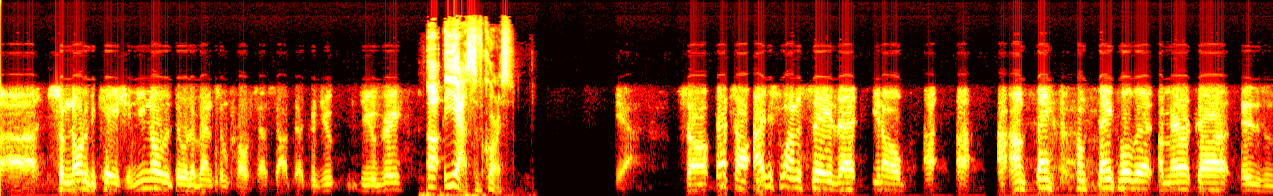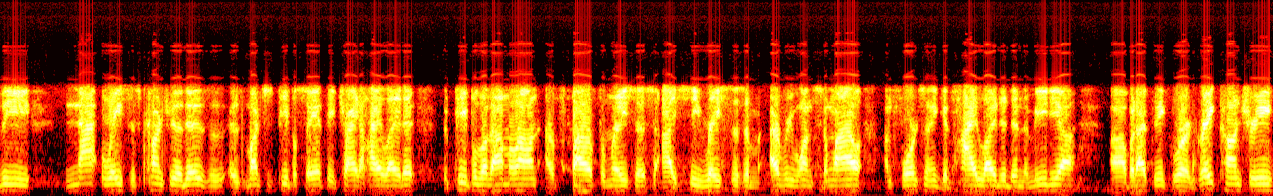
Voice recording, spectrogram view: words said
uh, some notification, you know that there would have been some protests out there. Could you? Do you agree? Uh, yes, of course. Yeah. So that's all. I just want to say that you know I, I, I'm thankful. I'm thankful that America is the not racist country that is. As much as people say it, they try to highlight it. The people that I'm around are far from racist. I see racism every once in a while. Unfortunately, it gets highlighted in the media. Uh, but I think we're a great country,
